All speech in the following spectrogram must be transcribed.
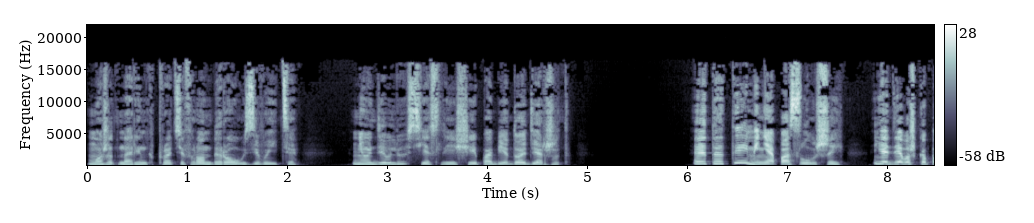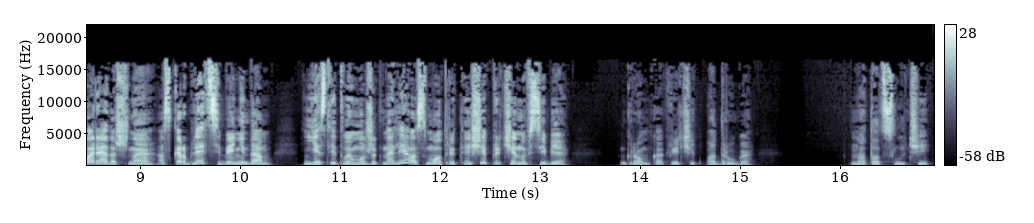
может на ринг против Ронды Роузи выйти. Не удивлюсь, если еще и победу одержит. «Это ты меня послушай. Я девушка порядочная, оскорблять себя не дам. Если твой мужик налево смотрит, ищи причину в себе», — громко кричит подруга. На тот случай,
